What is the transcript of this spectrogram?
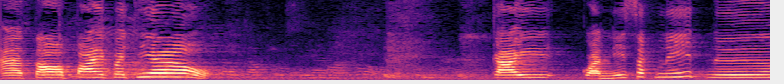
อ่าต่อไปไปเที่ยว ไกลกว่านี้สักนิดหนึ่ง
